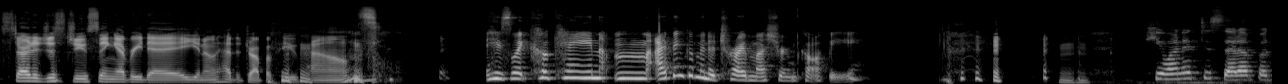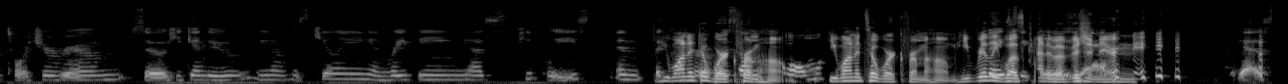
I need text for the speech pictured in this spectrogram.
started just juicing every day. You know, had to drop a few pounds. He's like cocaine. Mm, I think I'm gonna try mushroom coffee. Mhm. he wanted to set up a torture room so he can do, you know, his killing and raping as he pleased. And He wanted to work from own home. He wanted to work from home. He really was kind of a Basically, yeah. visionary. Yes.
